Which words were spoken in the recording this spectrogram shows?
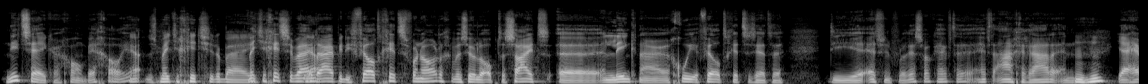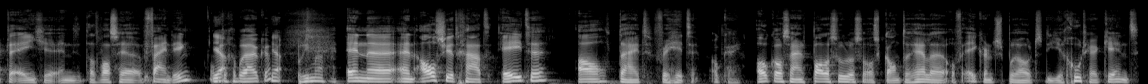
Niet zeker gewoon weggooien. Ja, dus met je gidsje erbij. Met je gids erbij, Ja. daar heb je die veldgids voor nodig. We zullen op de site een link naar goede veldgidsen zetten... die eh, Edwin Flores ook heeft, eh, heeft aangeraden. En Mhm. jij hebt er eentje en dat was eh, een fijn ding om Ja. te gebruiken. Ja, prima. En, en als je het gaat eten, altijd verhitten. Oké. Ook al zijn het paddenstoelen zoals kanterellen of eekhoornsbrood... die je goed herkent,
